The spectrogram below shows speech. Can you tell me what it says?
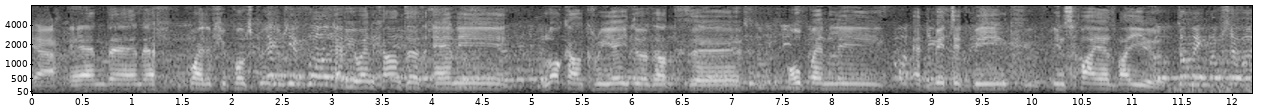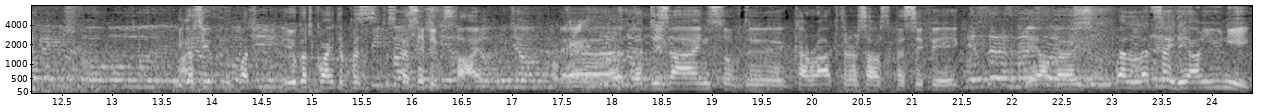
yeah. and and have quite a few Polish creators. Have you encountered any local creator that uh, openly admitted being inspired by you? Because you got, you got quite a specific style. Okay. Uh, the designs of the characters are specific. They are very well. Let's say they are unique.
